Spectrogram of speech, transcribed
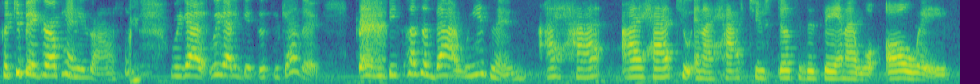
put your big girl panties on. we got we got to get this together. And because of that reason, I had I had to, and I have to still to this day, and I will always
